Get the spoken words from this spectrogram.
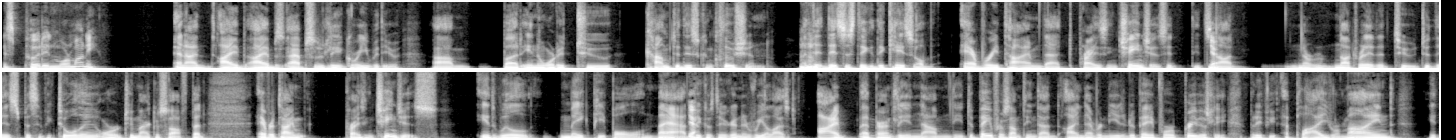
is put in more money. And I, I, I absolutely agree with you. Um, but in order to come to this conclusion, mm-hmm. and th- this is the, the case of every time that pricing changes, it, it's not not related to to this specific tooling or to Microsoft, but every time pricing changes, it will make people mad yeah. because they're going to realize I apparently now need to pay for something that I never needed to pay for previously. But if you apply your mind, it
